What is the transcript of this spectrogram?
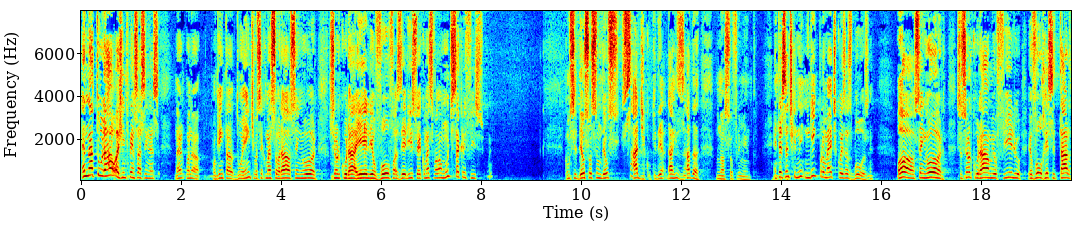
É natural a gente pensar assim, né? quando alguém está doente, você começa a orar ao Senhor, o Senhor curar ele, eu vou fazer isso, aí começa a falar um monte de sacrifício. Né? Como se Deus fosse um Deus sádico, que dá risada no nosso sofrimento. É interessante que ninguém promete coisas boas, né? Ó oh, Senhor, se o Senhor curar o meu filho, eu vou recitar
